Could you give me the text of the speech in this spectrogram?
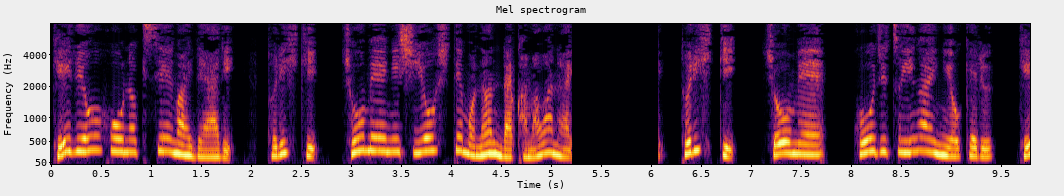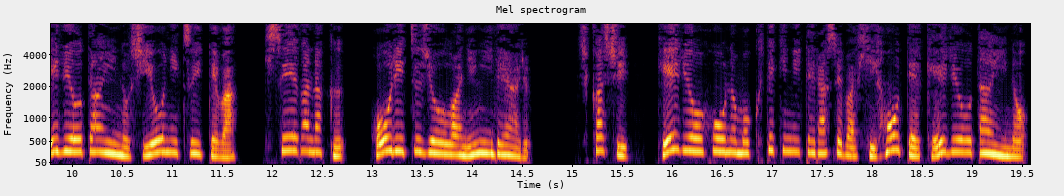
計量法の規制外であり、取引、証明に使用しても何ら構わない。取引、証明、口述以外における計量単位の使用については、規制がなく、法律上は任意である。しかし、計量法の目的に照らせば非法定計量単位の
